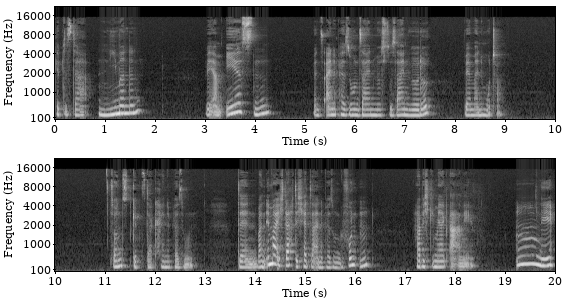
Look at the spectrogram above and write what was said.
gibt es da niemanden, wer am ehesten, wenn es eine Person sein müsste, sein würde, wäre meine Mutter. Sonst gibt es da keine Person. Denn wann immer ich dachte, ich hätte eine Person gefunden, habe ich gemerkt, ah nee, mm, nee,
